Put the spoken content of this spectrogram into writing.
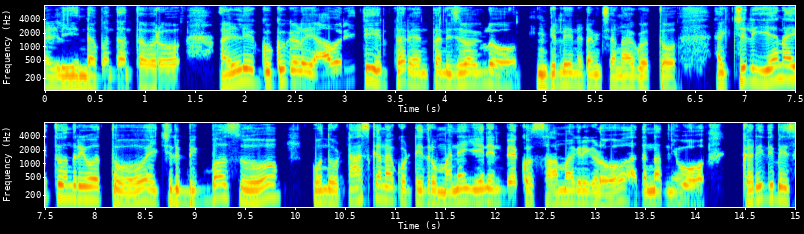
ಹಳ್ಳಿಯಿಂದ ಬಂದಂತವರು ಹಳ್ಳಿ ಗುಗ್ಗುಗಳು ಯಾವ ರೀತಿ ಇರ್ತಾರೆ ಅಂತ ನಿಜವಾಗ್ಲೂ ಗಿಲ್ಲಿ ನಟನ್ಗೆ ಚೆನ್ನಾಗ್ ಗೊತ್ತು. ಆಕ್ಚುಲಿ ಏನಾಯ್ತು ಅಂದ್ರೆ ಇವತ್ತು ಆಕ್ಚುಲಿ ಬಿಗ್ ಬಾಸ್ ಒಂದು ಟಾಸ್ಕ್ ಅನ್ನ ಕೊಟ್ಟಿದ್ರು. ಮನೆಗೆ ಏನೇನ್ ಬೇಕು ಸಾಮಗ್ರಿಗಳು ಅದನ್ನ ನೀವು ಖರೀದಿ ಬೇಸ್,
